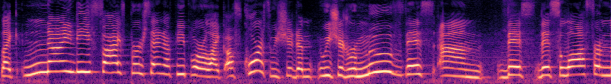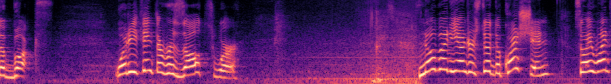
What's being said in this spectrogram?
like 95% of people are like, of course we should um, we should remove this um, this this law from the books. What do you think the results were? Nobody understood the question, so it went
